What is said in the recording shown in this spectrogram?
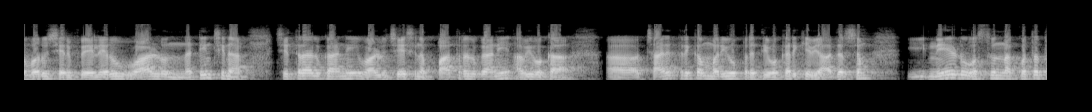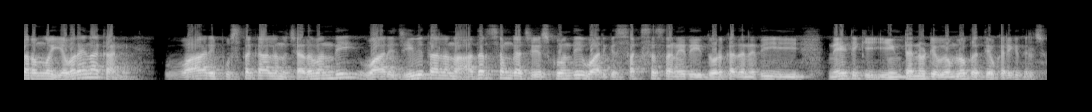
ఎవరు చెరిపేయలేరు. వాళ్ళు నటించిన చిత్రాలు కానీ వాళ్ళు చేసిన పాత్రలు కానీ అవి ఒక చారిత్రకం మరియు ప్రతి ఒక్కరికి ఇవి ఆదర్శం. ఈ నేడు వస్తున్న కొత్త తరంలో ఎవరైనా కానీ వారి పుస్తకాలను చదవండి వారి జీవితాలను ఆదర్శంగా చేసుకోండి వారికి సక్సెస్ అనేది దొరకదనేది ఈ నేటికి ఈ ఇంటర్నెట్ యుగంలో ప్రతి ఒక్కరికి తెలుసు.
